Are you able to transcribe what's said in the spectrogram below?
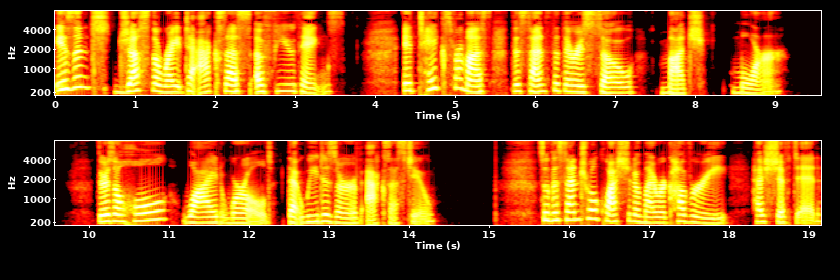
isn't just the right to access a few things. It takes from us the sense that there is so much more. There's a whole wide world that we deserve access to. So the central question of my recovery has shifted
